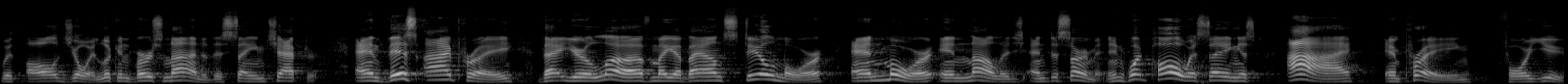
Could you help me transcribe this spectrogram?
with all joy. Look in verse 9 of this same chapter. And this I pray, that your love may abound still more and more in knowledge and discernment. And what Paul was saying is, I am praying for you.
